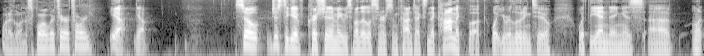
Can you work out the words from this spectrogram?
Want to go into spoiler territory? Yeah, yeah. So, just to give Christian and maybe some other listeners some context, in the comic book, what you're alluding to with the ending is, uh, what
